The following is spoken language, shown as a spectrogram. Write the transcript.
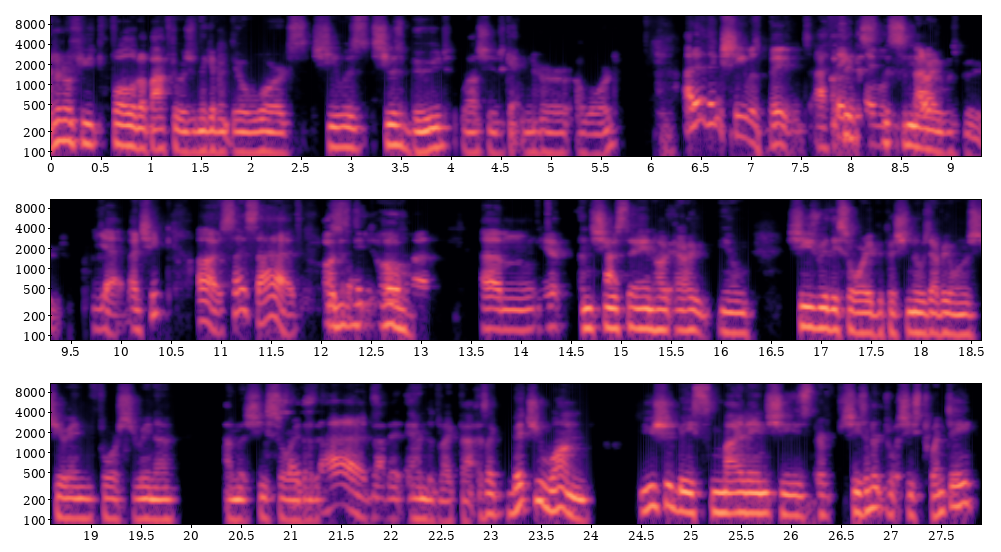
I don't know if you followed up afterwards when they gave out the awards. She was she was booed while she was getting her award. I don't think she was booed. I I think, think, they the, were, the scenario was booed. Yeah, and she. Oh, it's so sad. Oh, She just- said oh. her, um, And she was saying how, how you know she's really sorry because she knows everyone was cheering for Serena, and that she's sorry so that it, that it ended like that. It's like, bitch, you won. You should be smiling. She's or she's in her what, she's twenty.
